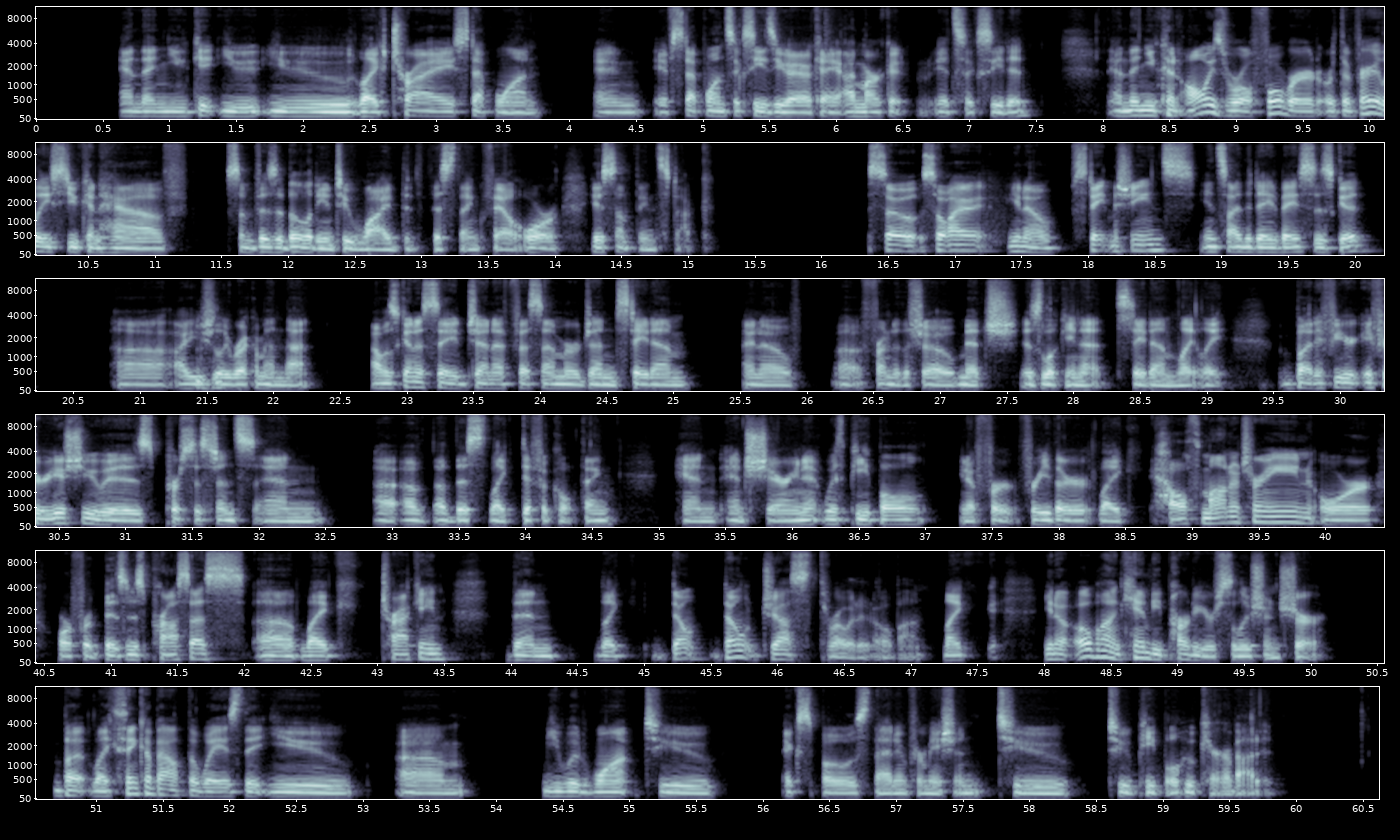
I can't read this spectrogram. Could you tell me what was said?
And then you get you you like try step one. And if step one succeeds, you go, okay, I mark it, it succeeded. And then you can always roll forward, or at the very least, you can have some visibility into why did this thing fail or is something stuck so so I you know state machines inside the database is good. Uh, I mm-hmm. usually mm-hmm. recommend that. I was going to say GenFSM or GenStateM. I know a friend of the show, Mitch, is looking at StateM lately. But if your if your issue is persistence and uh, of of this like difficult thing, and and sharing it with people, you know, for for either like health monitoring or or for business process uh, like tracking, then like don't don't just throw it at Oban. Like you know, Oban can be part of your solution, sure, but like think about the ways that you um, you would want to expose that information to to people who care about it.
